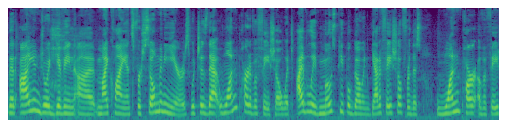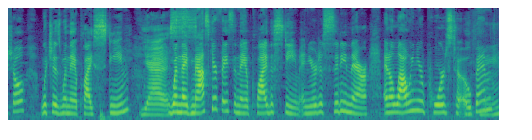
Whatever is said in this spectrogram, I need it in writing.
that I enjoyed giving uh, my clients for so many years, which is that one part of a facial, which I believe most people go and get a facial for this one part of a facial, which is when they apply steam. Yes. When they mask your face and they apply the steam, and you're just sitting there and allowing your pores to open. Mm-hmm.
